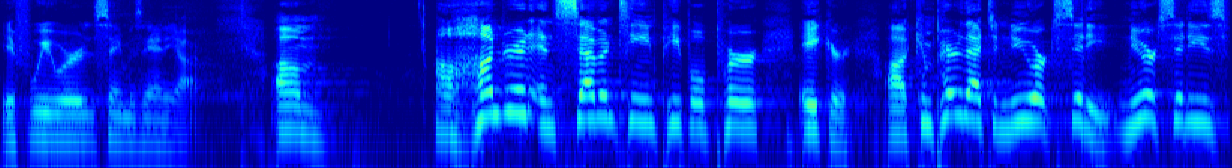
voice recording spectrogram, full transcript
if we were the same as Antioch. Um, 117 people per acre. Uh, compare that to New York City. New York City's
